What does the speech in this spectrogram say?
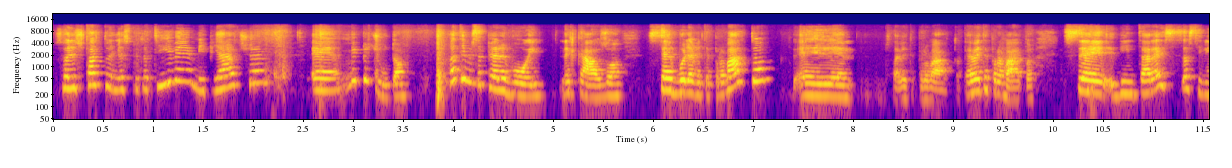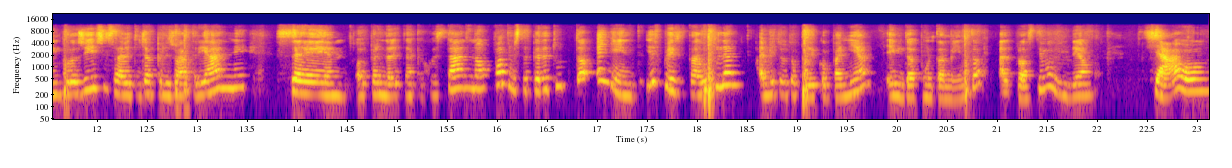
soddisfatto delle aspettative, mi piace, eh, mi è piaciuto. Fatemi sapere voi, nel caso, se voi l'avete provato, eh, se l'avete provato, che avete provato, se vi interessa, se vi incuriosisce, se l'avete già preso altri anni, se lo prenderete anche quest'anno, fatemi sapere tutto e niente, io spero sia stato utile, avete avuto un po' di compagnia e vi do appuntamento al prossimo video. Ciao!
